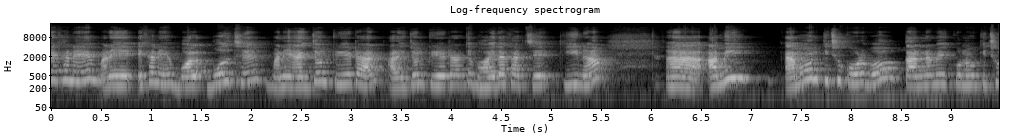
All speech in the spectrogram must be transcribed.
এখানে মানে এখানে বল- বলছে মানে একজন ক্রিয়েটার আরেকজন ক্রিয়েটারকে ভয় দেখাচ্ছে কি না আমি এমন কিছু করব, তার নামে কোনো কিছু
